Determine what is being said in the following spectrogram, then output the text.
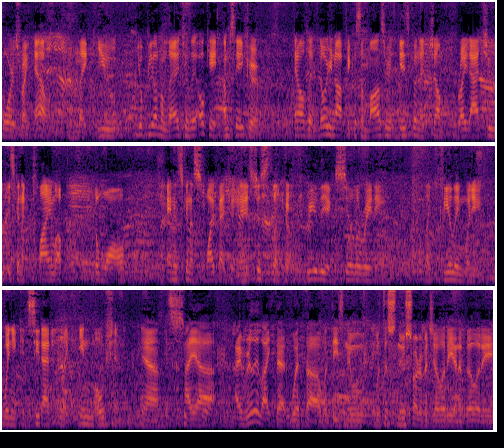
4 is right now. Mm-hmm. Like you, you'll be on a ledge. You're like, okay, I'm safe here. And all of a sudden, no, you're not, because the monster is going to jump right at you. It's going to climb up the wall, and it's going to swipe at you. And it's just like a really exhilarating, like feeling when you when you can see that like in motion. Yeah, It's super I uh, I really like that with uh, with these new with this new sort of agility and ability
